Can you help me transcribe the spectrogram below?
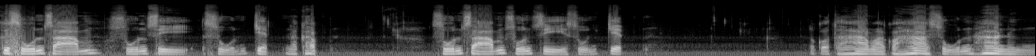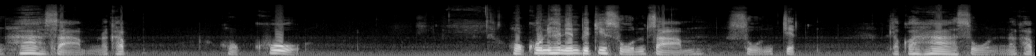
คือศูนย์สามศูนย์สี่ศูนย์เจ็ดนะครับศูนย์สามศูนย์สี่ศูนย์เจ็ดแล้วก็ถ้าห้ามาก็ห้าศูนย์ห้าหนึ่งห้าสามนะครับหกคู่ หกคู่นี้ให้เน้นไปที่ศูนย์สามศูนย์เจ็ดแล้วก็ห้าศูนย์นะครับ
